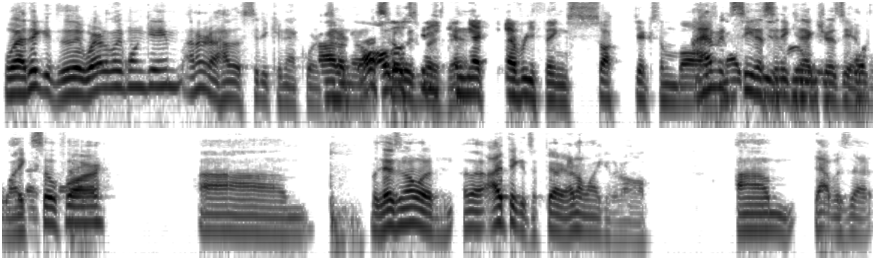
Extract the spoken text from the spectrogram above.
well. I think do they wear like one game? I don't know how the City Connect works. I don't know. Also All those City wears. Connect everything suck dicks and balls. I haven't seen a City Connect jersey I've liked so far. Um, but there's no one. I think it's a failure. I don't like it at all. Um, that was that.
